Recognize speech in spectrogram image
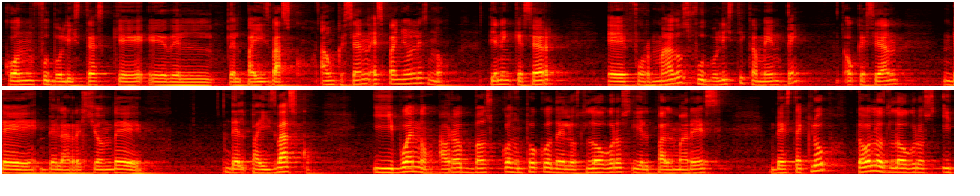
con futbolistas que, eh, del, del, País Vasco. Aunque sean españoles, no. Tienen que ser formados futbolísticamente o que sean de, de la región de, del País Vasco. Y bueno, ahora vamos con un poco de los logros y el palmarés de este club. Todos los logros y,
